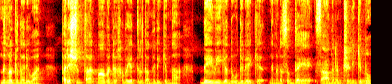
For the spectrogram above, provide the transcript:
നിങ്ങൾക്ക് തരുവാൻ പരിശുദ്ധാത്മാവിന്റെ ഹൃദയത്തിൽ തന്നിരിക്കുന്ന ദൈവിക ദൂതിലേക്ക് നിങ്ങളുടെ ശ്രദ്ധയെ സാദരം ക്ഷണിക്കുന്നു.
